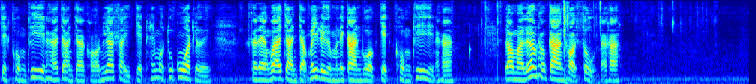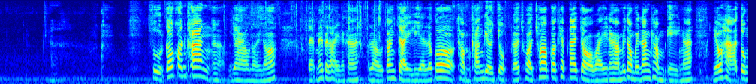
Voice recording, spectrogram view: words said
เจ็ดคงที่นะคะอาจารย์จะขออนุญาตใส่เจ็ดให้หมดทุกงวดเลย แสดงว่าอาจารย์จะไม่ลืมในการบวกเจ็ดคงที่นะคะ เรามาเริ่มทำการถอดสูตรนะคะ สูตรก็ค่อนข้างอ่ายาวหน่อยเนาะแต่ไม่เป็นไรนะคะ เราตั้งใจเรียนแล้วก็ทำครั้งเดียวจบ แล้วพอชอบก็แคปหน้าจอไว้นะคะ ไม่ต้องไปนั่งทำเองนะ เดี๋ยวหาตรง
